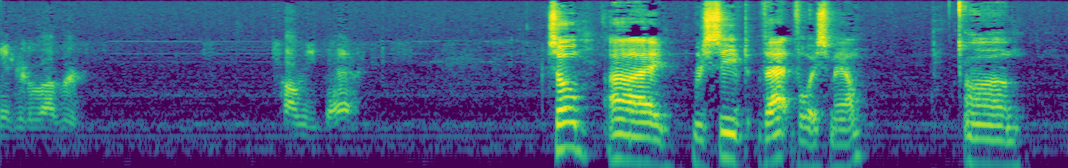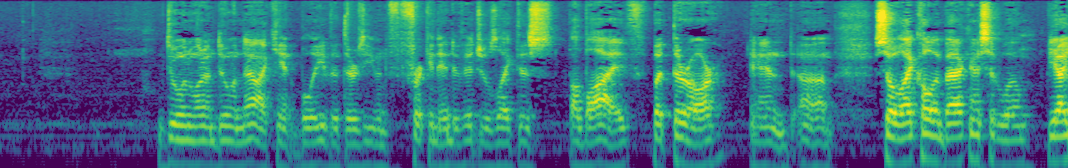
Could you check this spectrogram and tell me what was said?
nigger lover. So I received that voicemail. Um, doing what I'm doing now, I can't believe that there's even frickin' individuals like this alive, but there are. And um, so I called him back and I said, well, yeah,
